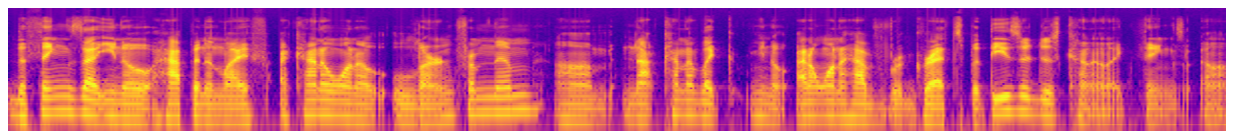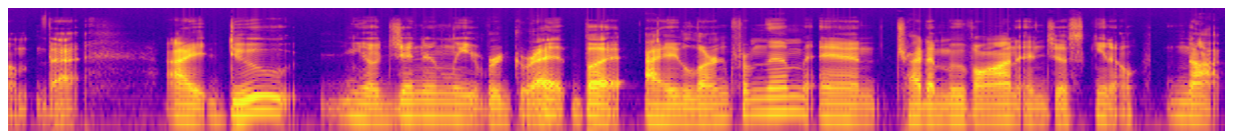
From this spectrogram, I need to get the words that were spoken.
The things that, you know, happen in life, I kind of want to learn from them. Um, not kind of like, you know, I don't want to have regrets, but these are just kind of like things um, that I do, you know, genuinely regret, but I learn from them and try to move on and just, you know, not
